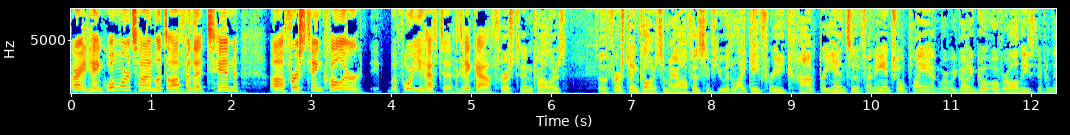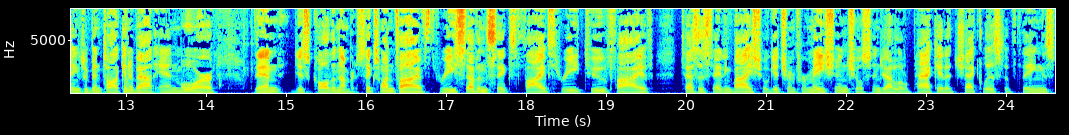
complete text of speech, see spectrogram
All right, Hank, one more time. Let's offer that 10, uh, first 10 caller before you have to take off. First 10 callers. So the first 10 callers to my office, if you would like a free comprehensive financial plan where we're going to go over all these different things we've been talking about and more, then just call the number 615-376-5325. Tessa's standing by. She'll get your information. She'll send you out a little packet, a checklist of things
